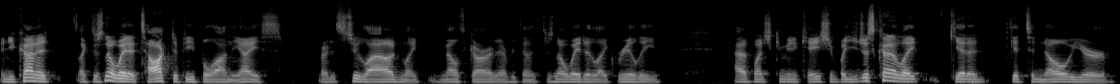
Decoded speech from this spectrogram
and you kind of like there's no way to talk to people on the ice, right? It's too loud and like mouth guard and everything. Like, there's no way to like really have much communication, but you just kind of like get a get to know your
